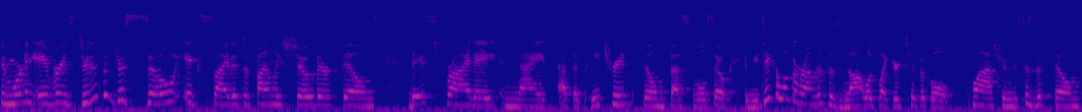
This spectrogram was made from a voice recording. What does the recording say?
Good morning, Avery. Students are just so excited to finally show their films this Friday night at the Patriot Film Festival. So if you take a look around, this does not look like your typical classroom. This is the film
